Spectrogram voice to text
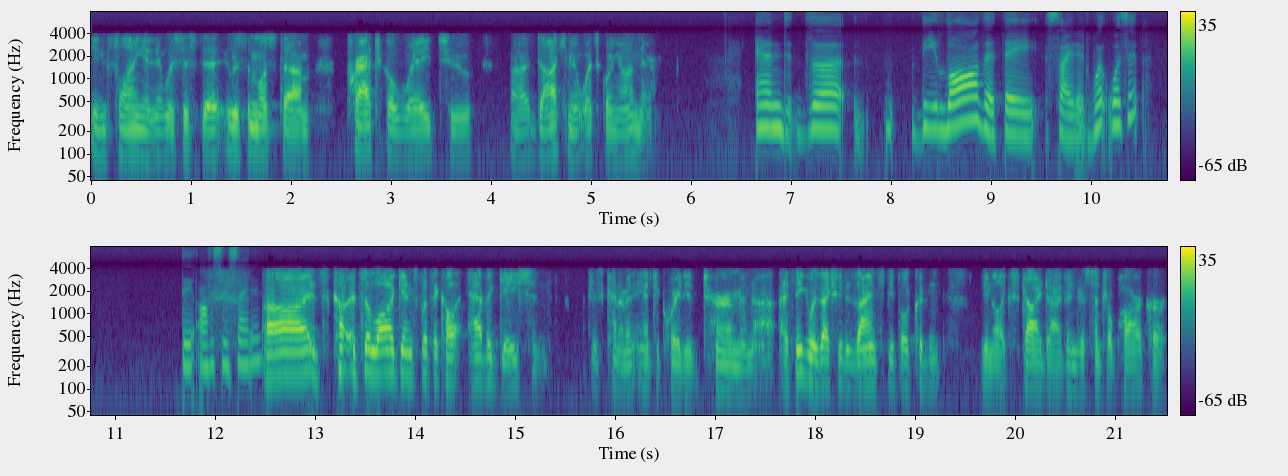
in flying it. And it was just a, it was the most um, practical way to uh, document what's going on there. And the the law that they cited, what was it? The officer cited? Uh, it's it's a law against what they call avigation, is kind of an antiquated term, and I think it was actually designed so people couldn't, you know, like skydive into Central Park or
